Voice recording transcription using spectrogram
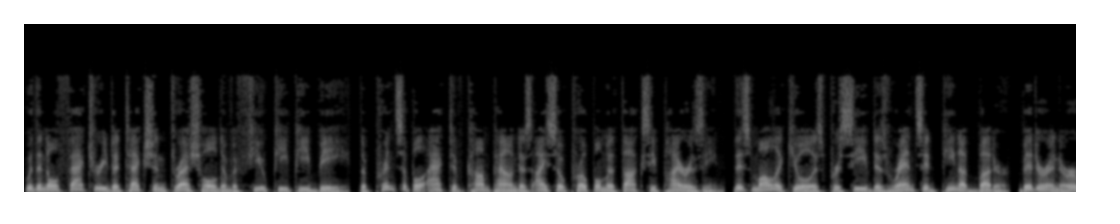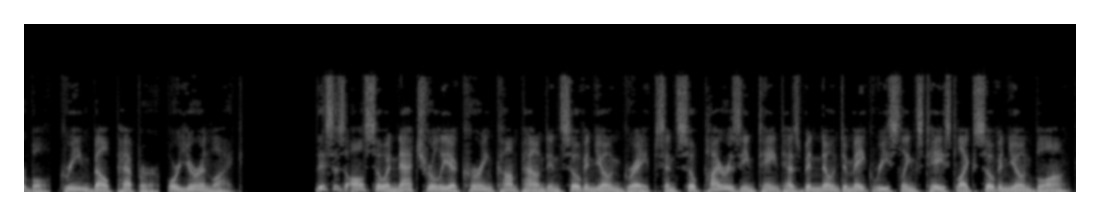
With an olfactory detection threshold of a few ppb, the principal active compound is isopropyl methoxypyrazine. This molecule is perceived as rancid peanut butter, bitter and herbal, green bell pepper, or urine-like. This is also a naturally occurring compound in Sauvignon grapes and so pyrazine taint has been known to make Rieslings taste like Sauvignon Blanc.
